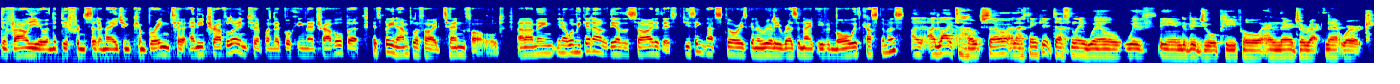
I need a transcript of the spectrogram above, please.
the value and the difference that an agent can bring to any traveler into when they're booking their travel, but it's been amplified tenfold. And I mean, you know, when we get out at the other side of this, do you think that story is going to really resonate even more with customers? I'd like to hope so. And I think it definitely will with the individual people and their direct network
